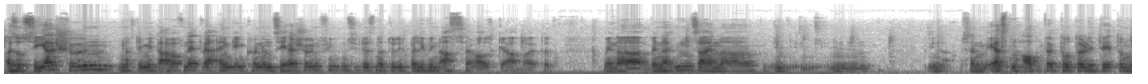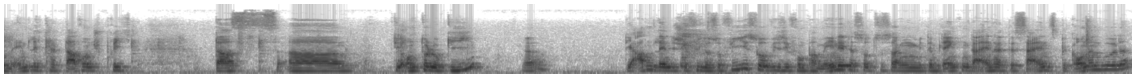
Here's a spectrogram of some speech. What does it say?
Also sehr schön, nachdem ich darauf nicht mehr eingehen können, sehr schön finden Sie das natürlich bei Levinas herausgearbeitet. Wenn er, wenn er in seiner, in, in seinem ersten Hauptwerk Totalität und Unendlichkeit davon spricht, dass äh, die Ontologie, ja, die abendländische Philosophie, so wie sie von Parmenides sozusagen mit dem Denken der Einheit des Seins begonnen wurde,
